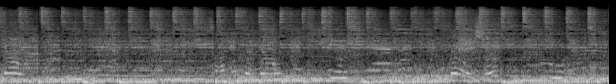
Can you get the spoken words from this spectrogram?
terminal. Sakit terminal. Beijo. Hey, đi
